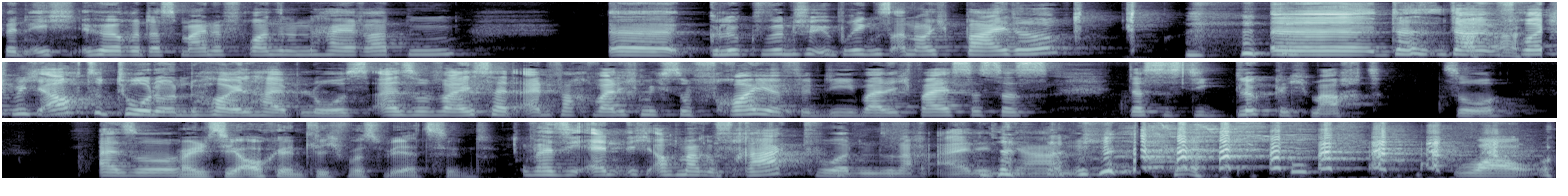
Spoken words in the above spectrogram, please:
wenn ich höre, dass meine Freundinnen heiraten, äh, Glückwünsche übrigens an euch beide. äh, da da freue ich mich auch zu Tode und heul halblos. Also weil ich halt einfach, weil ich mich so freue für die, weil ich weiß, dass das, dass es die glücklich macht. So. Also, weil, weil sie auch endlich was wert sind. sie endlich auch mal gefragt wurden, so nach all den Jahren. Wow.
